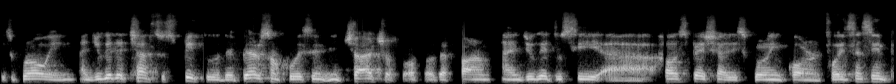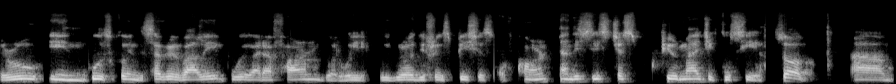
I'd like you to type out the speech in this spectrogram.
is growing and you get a chance to speak to the person who is in, in charge of, of, of, the farm and you get to see uh, how special is growing corn. For instance, in Peru, in Cusco, in the Sacred Valley, we got a farm where we, we grow different species of corn and this is just pure magic to see. So um,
